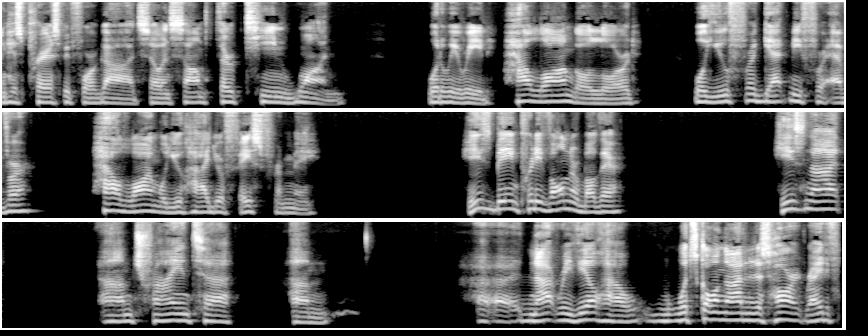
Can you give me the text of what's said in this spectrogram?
in his prayers before God. So in Psalm 13, 1, what do we read? How long, O Lord, will you forget me forever? How long will you hide your face from me? He's being pretty vulnerable there. He's not um, trying to um, uh, not reveal how what's going on in his heart, right? If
